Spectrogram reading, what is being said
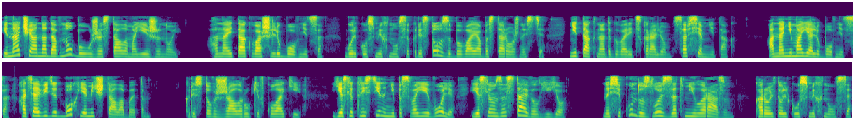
иначе она давно бы уже стала моей женой». «Она и так ваша любовница», — горько усмехнулся Крестов, забывая об осторожности. «Не так надо говорить с королем, совсем не так. Она не моя любовница, хотя, видит Бог, я мечтал об этом. Крестов сжал руки в кулаки. Если Кристина не по своей воле, если он заставил ее... На секунду злость затмила разум. Король только усмехнулся,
